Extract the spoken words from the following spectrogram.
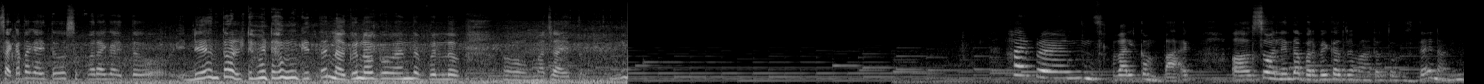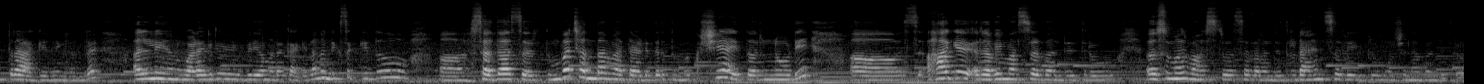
ಸಖತ್ತಾಗಾಯಿತು ಸೂಪರಾಗಾಯಿತು ಇಡೀ ಅಂತೂ ಅಲ್ಟಿಮೇಟಾಗಿ ಮುಗೀತು. ನಗು ನಗು ಅಂದ ಫುಲ್ಲು ಮಜಾ ಆಯಿತು. Hi friends welcome back so ಅಲ್ಲಿಂದ ಬರಬೇಕಾದ್ರೆ ಮಾತ್ರ ತೋರಿಸಿದೆ. ನಂತರ ಆಗಿದೆ ಹೆಂಗಂದರೆ, ಅಲ್ಲಿ ನಾನು ಒಳಗಡೆ ವಿಡಿಯೋ ಮಾಡೋಕ್ಕಾಗಿಲ್ಲ ನನಗೆ ಸಿಕ್ಕಿದ್ದು ಸದಾ ಸರ್ ತುಂಬ ಚಂದ ಮಾತಾಡಿದ್ರು. ತುಂಬ ಖುಷಿ ಆಯಿತು ಅವ್ರನ್ನ ನೋಡಿ. ಹಾಗೆ ರವಿ ಮಾಸ್ಟರ್ ಬಂದಿದ್ದರು ಸುಮಾರು ಮಾಸ್ಟರ್ಸ್ ಎಲ್ಲ ಬಂದಿದ್ದರು ಡ್ಯಾನ್ಸಲ್ಲಿ ಇಬ್ಬರು ಮೂರು ಜನ ಬಂದಿದ್ದರು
